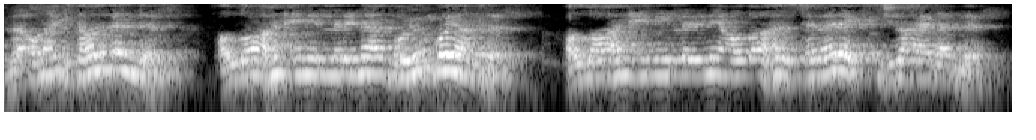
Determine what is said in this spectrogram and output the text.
Ve ona itaat edendir. Allah'ın emirlerine boyun koyandır. Allah'ın emirlerini Allah'ı severek icra edendir.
